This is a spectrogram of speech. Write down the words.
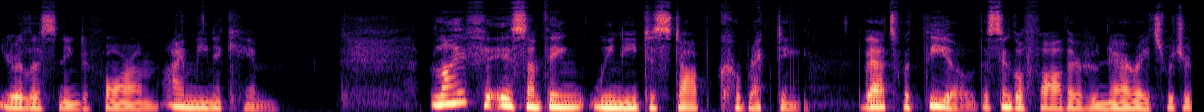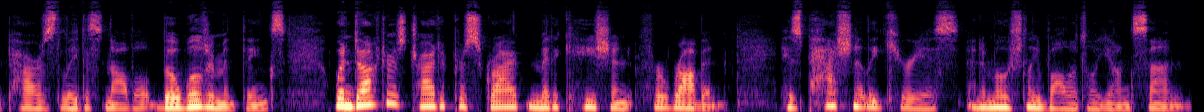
You're listening to Forum. I'm Mina Kim. Life is something we need to stop correcting. That's what Theo, the single father who narrates Richard Powers' latest novel, Bewilderment, thinks when doctors try to prescribe medication for Robin, his passionately curious and emotionally volatile young son.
